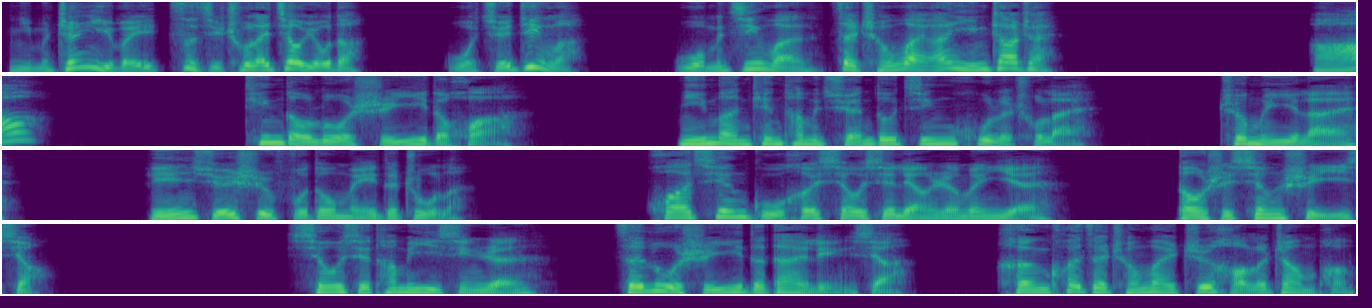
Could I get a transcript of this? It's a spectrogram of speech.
你们真以为自己出来郊游的？我决定了。”我们今晚在城外安营扎寨。啊！听到洛十一的话，倪漫天他们全都惊呼了出来。这么一来，连学士府都没得住了。花千骨和萧邪两人闻言，倒是相视一笑。萧邪他们一行人在洛十一的带领下，很快在城外支好了帐篷。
